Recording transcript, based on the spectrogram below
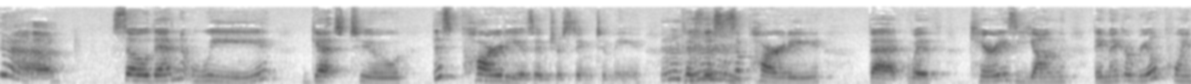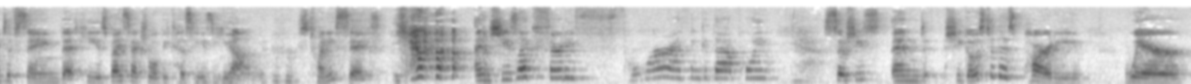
Yeah. So then we get to this party is interesting to me because this is mm-hmm. a party that with Carrie's young. They make a real point of saying that he's bisexual because he's young. Mm-hmm. He's 26. Yeah. and she's like 34 i think at that point Yeah. so she's and she goes to this party where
